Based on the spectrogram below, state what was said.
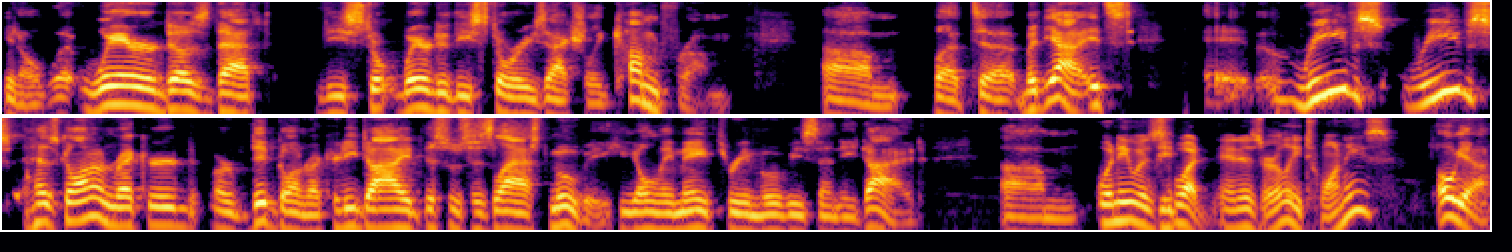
you know, where does that these sto- where do these stories actually come from? Um, but uh, but yeah, it's uh, Reeves. Reeves has gone on record, or did go on record. He died. This was his last movie. He only made three movies, and he died. Um, when he was he, what in his early twenties? Oh yeah,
